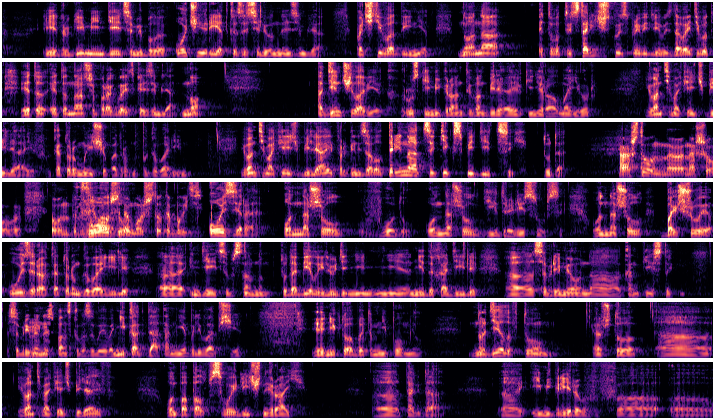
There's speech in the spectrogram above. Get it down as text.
и другими индейцами была очень редко заселенная земля. Почти воды нет. Но она это вот историческую справедливость. Давайте вот, это, это наша парагвайская земля. Но один человек, русский иммигрант Иван Беляев, генерал-майор, Иван Тимофеевич Беляев, о котором мы еще подробно поговорим. Иван Тимофеевич Беляев организовал 13 экспедиций туда. А что он э, нашел? Он подозревал, Воду, что там может что-то быть. Озеро, он нашел воду, он нашел гидроресурсы, он нашел большое озеро, о котором говорили э, индейцы в основном. Туда белые люди не, не, не доходили э, со времен э, конкисты, со времен mm-hmm. испанского завоевания. Никогда там не были вообще. И никто об этом не помнил. Но дело в том, что э, Иван Тимофеевич Беляев, он попал в свой личный рай э, тогда – эмигрировав э, э,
